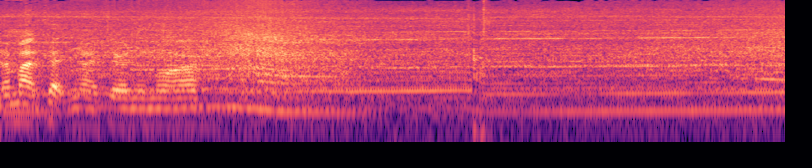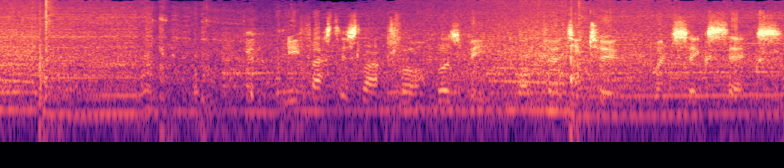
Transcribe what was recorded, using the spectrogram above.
Right, I'm not cutting right there anymore. New fastest lap for Busby, 132.66.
